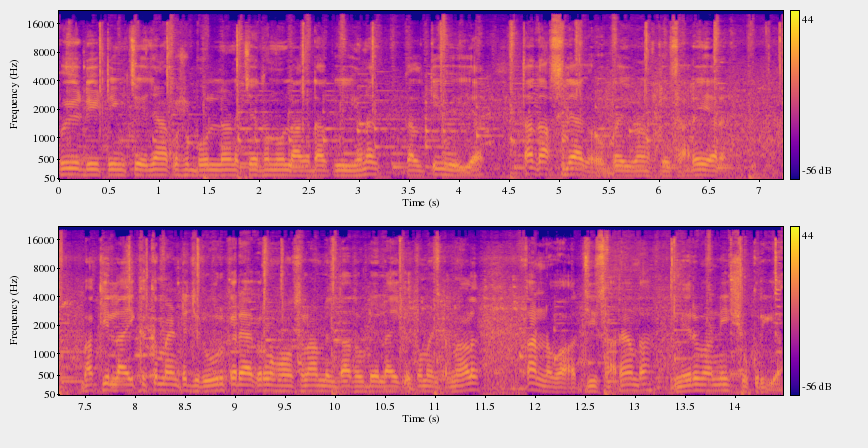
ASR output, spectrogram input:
ਕੋਈ ਐਡੀਟਿੰਗ 'ਚ ਜਾਂ ਕੁਝ ਬੋਲਣ 'ਚ ਤੁਹਾਨੂੰ ਲੱਗਦਾ ਕੋਈ ਹਨਾ ਗਲਤੀ ਹੋਈ ਆ, ਤਾਂ ਦੱਸ ਲਿਆ ਕਰੋ ਭਾਈ ਬਣ ਕੇ ਸਾਰੇ ਯਾਰ। ਬਾਕੀ ਲਾਈਕ ਕਮੈਂਟ ਜ਼ਰੂਰ ਕਰਿਆ ਕਰੋ। ਹੌਸਲਾ ਮਿਲਦਾ ਤੁਹਾਡੇ ਲਾਈਕ ਕਮੈਂਟ ਨਾਲ। ਧੰਨਵਾਦ ਜੀ ਸਾਰਿਆਂ ਦਾ। ਮਿਹਰਬਾਨੀ, ਸ਼ੁਕਰੀਆ।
